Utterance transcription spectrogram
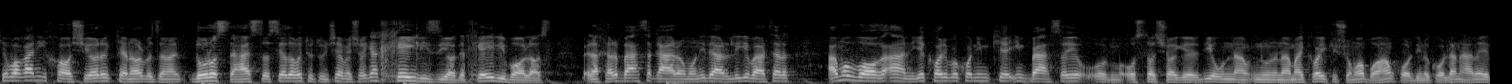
که واقعا این خاشی ها رو کنار بزنن درسته حساسیت آقای توتونچی هم اشاره خیلی زیاده خیلی بالاست. بالاخره بحث قهرمانی در لیگ برتر اما واقعا یه کاری بکنیم که این بحث های استاد شاگردی و اون نون و نمک هایی که شما با هم خوردین و کلا همه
